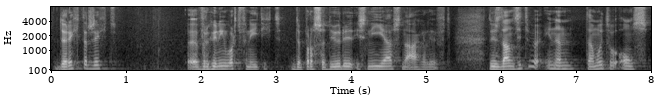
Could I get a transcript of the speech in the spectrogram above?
de rechter zegt, uh, vergunning wordt vernietigd, de procedure is niet juist nageleefd. Dus dan zitten we in een, dan moeten we ons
